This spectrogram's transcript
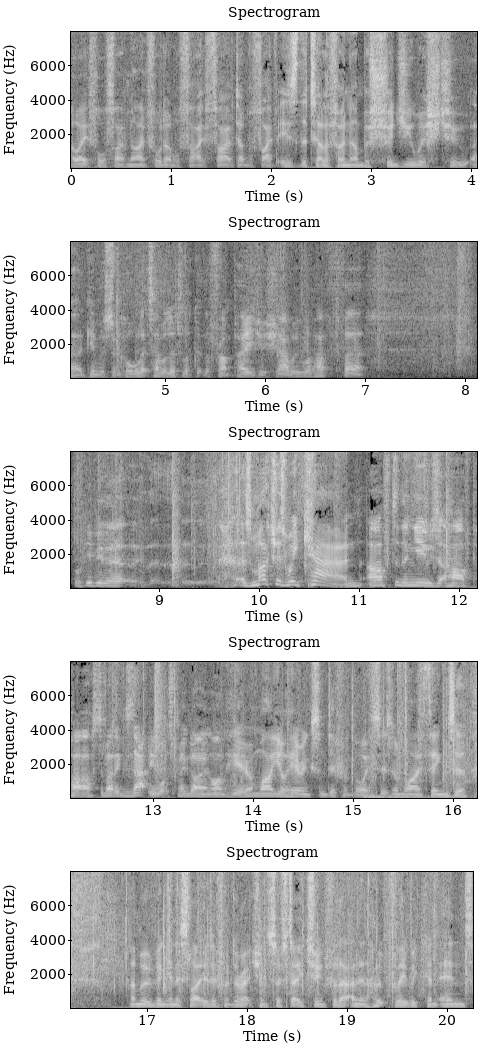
Oh eight four five nine four double five five double five is the telephone number. Should you wish to uh, give us a call, let's have a little look at the front pages, shall we? We'll have. Uh, We'll give you the, the- as much as we can after the news at half past about exactly what's been going on here and why you're hearing some different voices and why things are are moving in a slightly different direction. So stay tuned for that, and then hopefully we can end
